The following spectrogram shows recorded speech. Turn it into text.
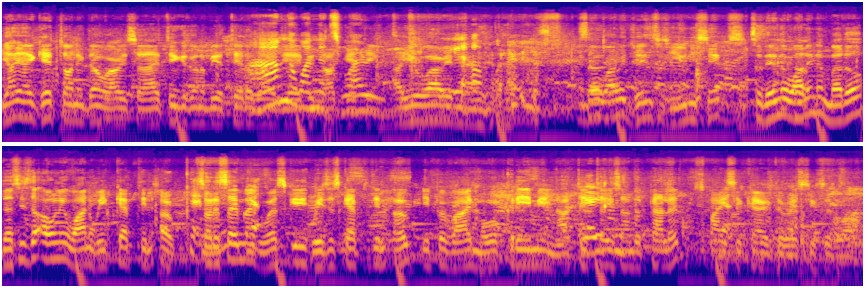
Yeah, yeah, get tonic. Don't worry. So I think it's gonna be a terrible I'm idea the if one that's not getting- worried. Are you worried, Yeah, man? I'm worried. And don't worry, gents, it's unisex. So then the one in the middle, this is the only one we kept in oak. So the same like whiskey, we just kept it in oak. It provides more creamy, nutty taste on the palate, spicy characteristics as well.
